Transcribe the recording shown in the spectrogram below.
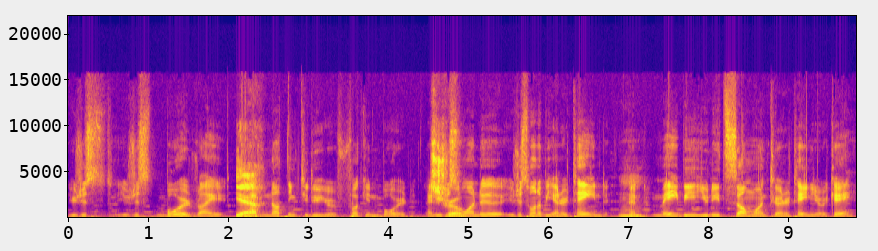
you're just you're just bored, right? Yeah. You have nothing to do. You're fucking bored, and It's you true. Just want to you just want to be entertained, and maybe you need someone to entertain you. Okay.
